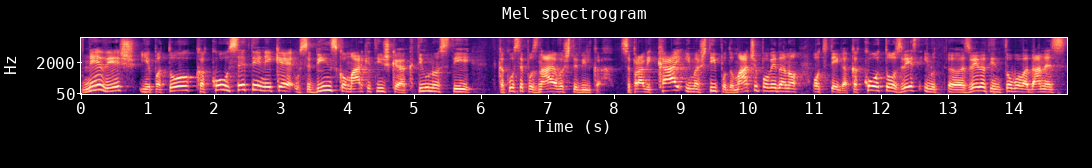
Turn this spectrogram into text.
ne veš, je pa to, kako vse te neke vsebinsko-marketinške aktivnosti, kako se poznajo v številkah. Se pravi, kaj imaš ti po domače povedano od tega, kako to in uh, zvedeti, in to bova danes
